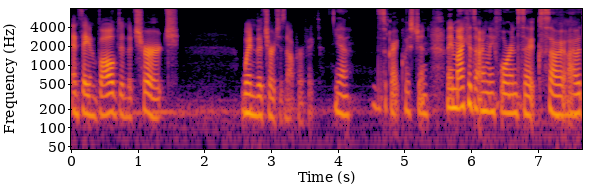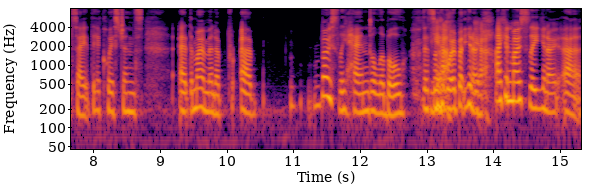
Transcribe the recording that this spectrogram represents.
and stay involved in the church when the church is not perfect? Yeah, that's a great question. I mean, my kids are only four and six, so Mm-hmm. I would say their questions at the moment are, are mostly handleable. That's not Yeah, a word, but you know, yeah. I can mostly, you know, uh,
